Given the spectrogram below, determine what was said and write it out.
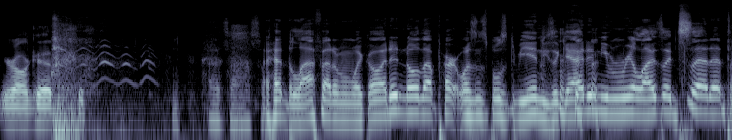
you're all good. That's awesome. I had to laugh at him. I'm like, "Oh, I didn't know that part wasn't supposed to be in." He's like, "Yeah, I didn't even realize I'd said it."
